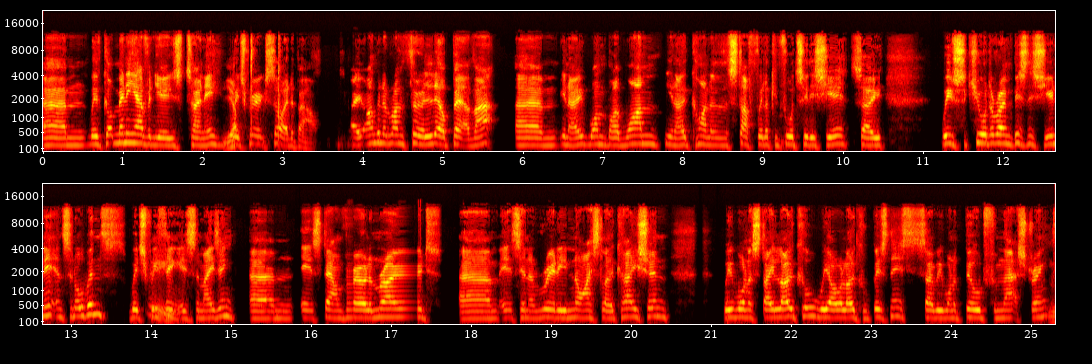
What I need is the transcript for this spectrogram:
Um, we've got many avenues, Tony, Yep. which we're excited about. So I'm going to run through a little bit of that. Um, you know, one by one. You know, kind of the stuff we're looking forward to this year. So we've secured our own business unit in St Albans, which we think is amazing. Um, it's down Verulam Road. Um, it's in a really nice location. We want to stay local. We are a local business, so we want to build from that strength.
